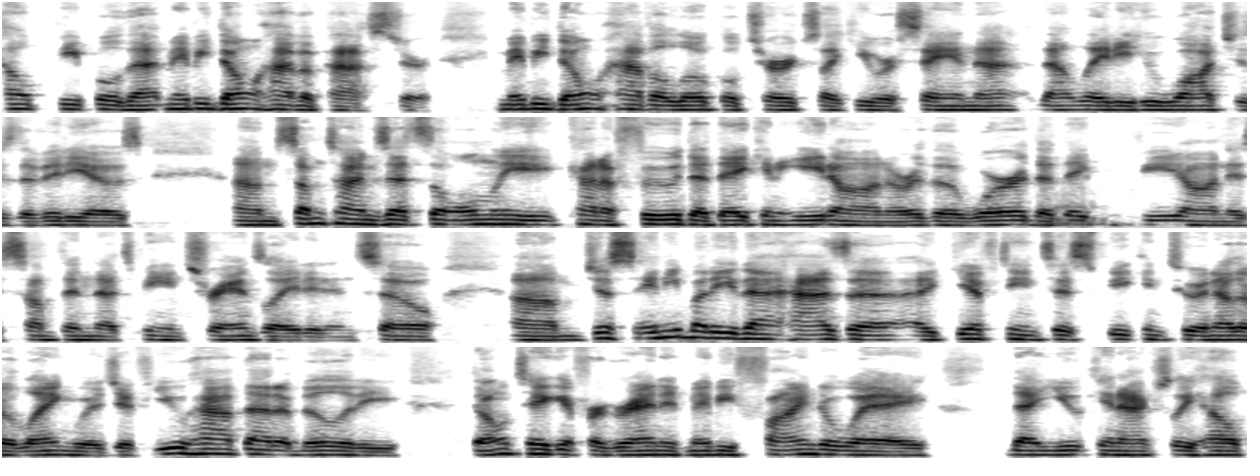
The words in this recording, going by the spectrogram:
help people that maybe don't have a pastor maybe don't have a local church like you were saying that that lady who watches the videos. Um, sometimes that's the only kind of food that they can eat on or the word that they can feed on is something that's being translated. And so um, just anybody that has a, a gifting to speaking to another language if you have that ability don't take it for granted. Maybe find a way that you can actually help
